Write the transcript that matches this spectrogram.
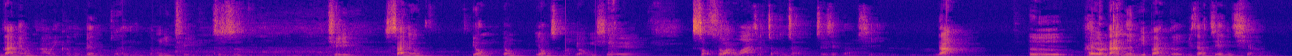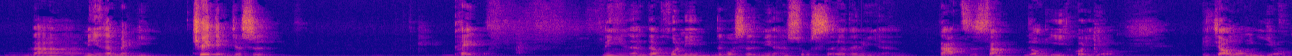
滥用他，你可能变很容易去只是去善用用用用什么用一些手段这种种这些东西，那。呃，还有男人一般都比较坚强，那女人美丽，缺点就是配偶。女人的婚姻，如果是女人属蛇的女人，大致上容易会有比较容易有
